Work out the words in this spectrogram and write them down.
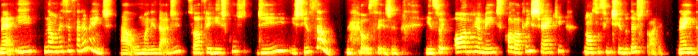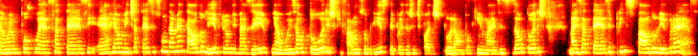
né? E não necessariamente. A humanidade sofre riscos de extinção, ou seja, isso obviamente coloca em xeque nosso sentido da história. Né? Então, é um pouco essa tese, é realmente a tese fundamental do livro. Eu me baseio em alguns autores que falam sobre isso, depois a gente pode explorar um pouquinho mais esses autores, mas a tese principal do livro é essa:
